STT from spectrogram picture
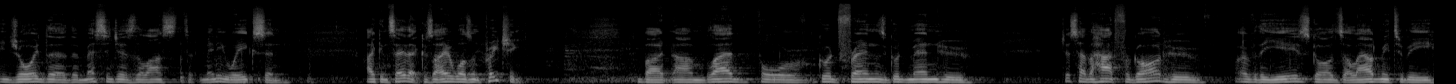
enjoyed the, the messages the last many weeks, and I can say that because I wasn't preaching. But I'm glad for good friends, good men who just have a heart for God, who over the years God's allowed me to be,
